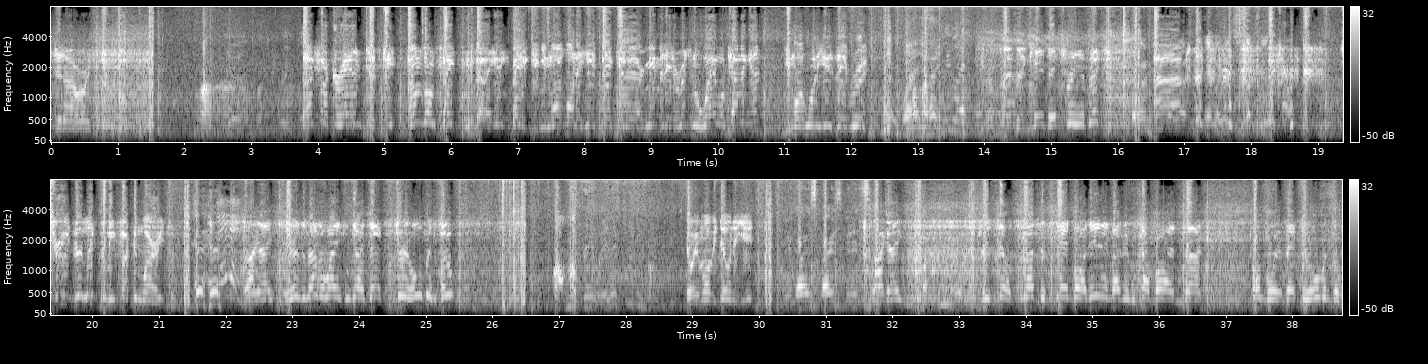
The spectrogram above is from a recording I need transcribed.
Roger, no worries. Yeah, I fucking agree with that. Don't fuck around, just get bums on seats and start heading back. And you might want to head back, uh, remember that original way we're coming in? You might want to use that route. No way. Mama, hey. We might have. If they can, that tree are back. I won't- I won't have to go that way, it's stuck to the car. Trees are linked to me fucking worried. Hey, Okay, here's another way you can go back through Ormondville. Oh, not that way. There's trees from. Might be doing it yet. Who knows, Mary's been in Okay. Just tell Scott to stand by there and maybe we'll come by and uh, convoy him back to Ormondville. Is he stuck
